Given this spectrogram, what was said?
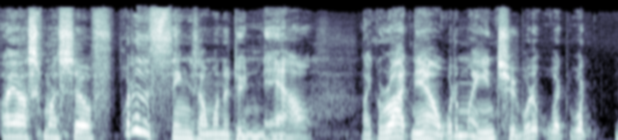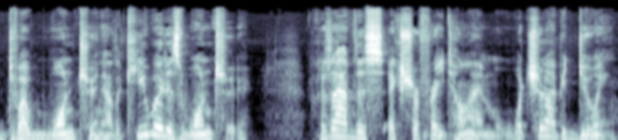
I ask myself, what are the things I want to do now? Like right now, what am I into? What what what do I want to now? The keyword is want to. Because I have this extra free time, what should I be doing?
